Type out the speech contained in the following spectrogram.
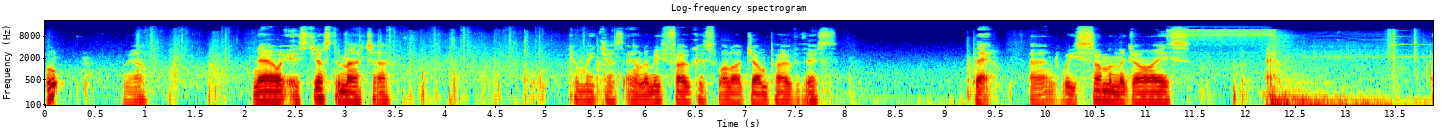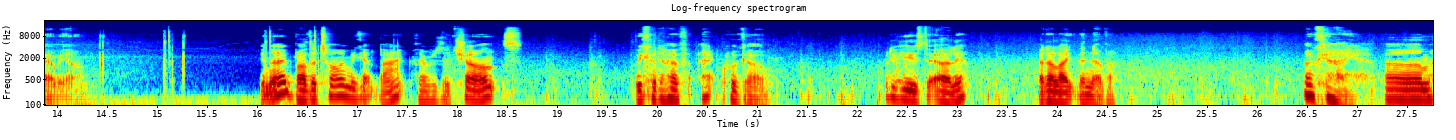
Oh, we are. Now it's just a matter... Can we just... Hang on, let me focus while I jump over this. There. And we summon the guys. There. There we are. You know, by the time we get back, there is a chance we could have Aquagirl. Would have used it earlier. Better late than never. Okay. Um.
